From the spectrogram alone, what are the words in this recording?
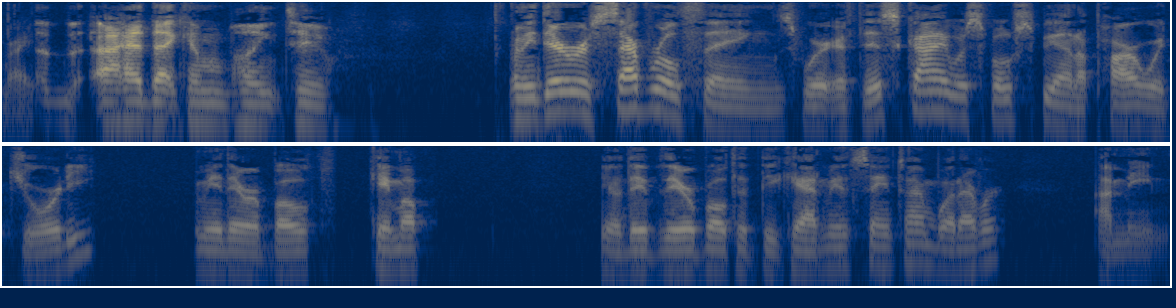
Right. I had that complaint too. I mean, there were several things where if this guy was supposed to be on a par with Geordi, I mean, they were both came up, you know, they they were both at the academy at the same time. Whatever. I mean,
